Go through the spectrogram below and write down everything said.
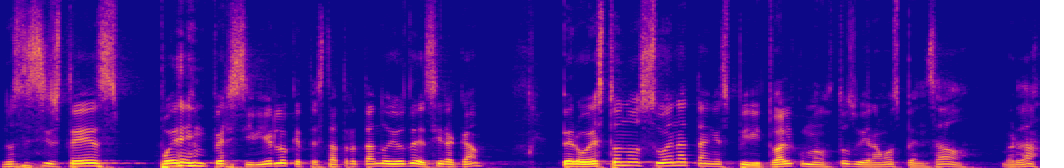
No sé si ustedes pueden percibir lo que te está tratando Dios de decir acá, pero esto no suena tan espiritual como nosotros hubiéramos pensado, ¿verdad?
